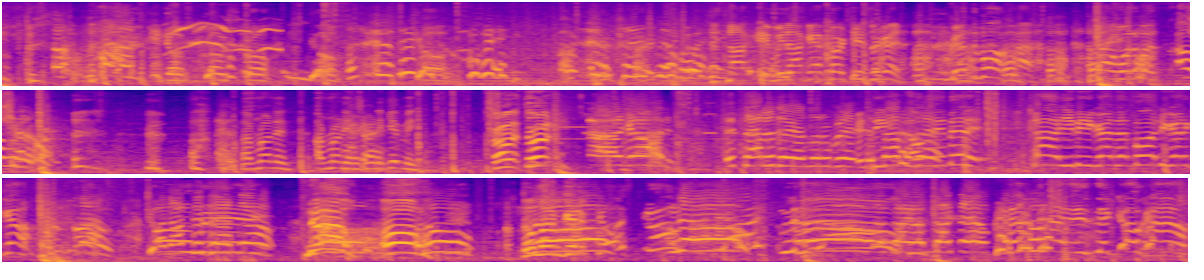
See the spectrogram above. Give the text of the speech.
Go, go, Scroll. Go. Go. No way. Just knock, if we knock out cartoons, we're good. Grab the ball. Kyle, one of us. Oh, Shut up. I'm running. I'm running. Trying to get me. Throw it. Throw it. Oh god. It's out of there a little bit. It's It's out of only there. a minute. Kyle, you need to grab that ball and you gotta go. No. I knocked his ass out. No. Oh. No. Don't no. let him get it. No. No. No. no. I'm knocked out. We Come got on. it go, Kyle?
